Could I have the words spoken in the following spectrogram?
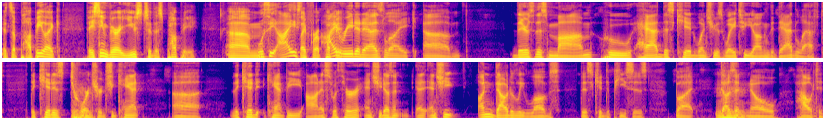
it's a puppy? Like they seem very used to this puppy. Um, Well, see, I Like for a puppy. I read it as like um, there's this mom who had this kid when she was way too young. The dad left. The kid is Mm-hmm. tortured. She can't. Uh, the kid can't be honest with her, and she doesn't. And she undoubtedly loves this kid to pieces, but Mm-hmm. doesn't know how to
